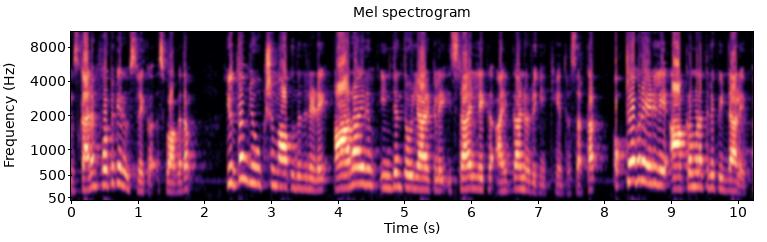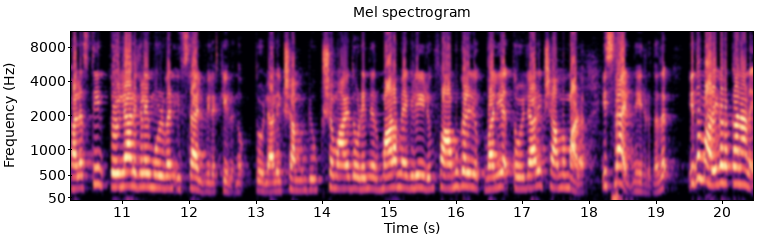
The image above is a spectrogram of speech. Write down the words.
നമസ്കാരം ഫോർട്ടുകെ ന്യൂസിലേക്ക് സ്വാഗതം. യുദ്ധം രൂക്ഷമാകുന്നതിനിടെ ആറായിരം ഇന്ത്യൻ തൊഴിലാളികളെ ഇസ്രായേലിലേക്ക് അയക്കാനൊരുങ്ങി കേന്ദ്ര സർക്കാർ. ഒക്ടോബർ ഏഴിലെ ആക്രമണത്തിന് പിന്നാലെ ഫലസ്തീൻ തൊഴിലാളികളെ മുഴുവൻ ഇസ്രായേൽ വിലക്കിയിരുന്നു. തൊഴിലാളി ക്ഷാമം രൂക്ഷമായതോടെ നിർമ്മാണ മേഖലയിലും ഫാമുകളിലും വലിയ തൊഴിലാളി ക്ഷാമമാണ് ഇസ്രായേൽ നേരിടുന്നത്. ഇത് മറികടക്കാനാണ്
